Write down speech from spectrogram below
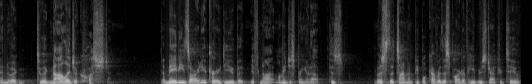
And to, to acknowledge a question that maybe has already occurred to you, but if not, let me just bring it up. Because most of the time when people cover this part of Hebrews chapter 2,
